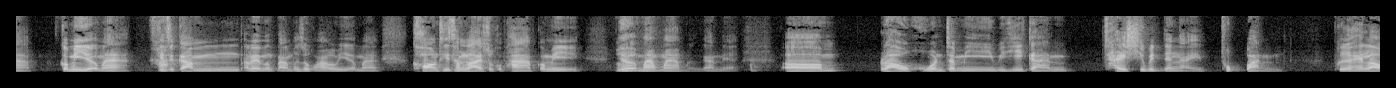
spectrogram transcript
าพก็มีเยอะมากค่ะกิจกรรมอะไรต่างๆ เพื่อสุขภาพก็มีเยอะมาก ของที่ทำลายสุขภาพก็มีเยอะมากๆเหมือนกันเนี่ย เอิ่มเราควรจะมีวิธีการใช้ชีวิตยังไงทุกวัน เพื่อให้เรา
